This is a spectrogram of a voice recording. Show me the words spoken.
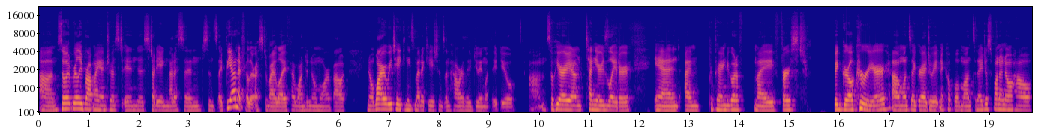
Um, so it really brought my interest into studying medicine since I'd be on it for the rest of my life. I wanted to know more about, you know, why are we taking these medications and how are they doing what they do? Um, so here I am 10 years later, and I'm preparing to go to my first big girl career um, once I graduate in a couple of months. And I just want to know how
